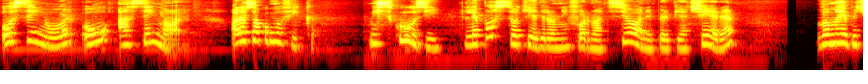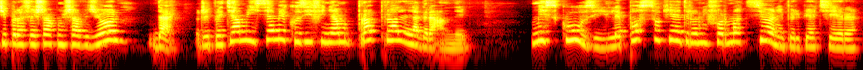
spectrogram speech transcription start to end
o senhor ou a senhora. Olha só como fica. Mi scusi, le posso chiedere un'informazione per piacere? Vamos repetir para fechar com chave de ouro? Dai, ripetiamo insieme così finiamo proprio alla grande. Mi scusi, le posso chiedere un'informazione per piacere?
